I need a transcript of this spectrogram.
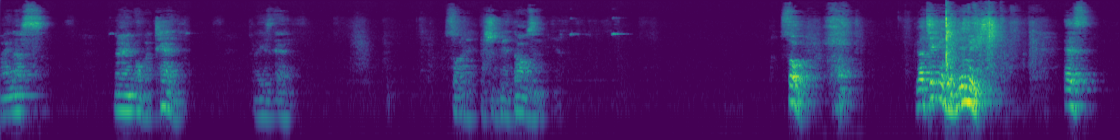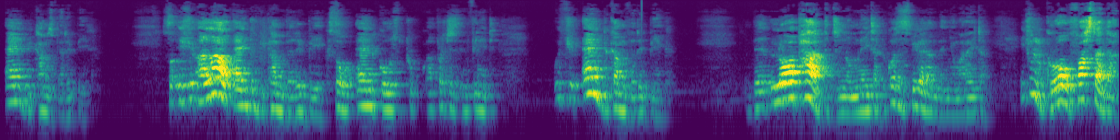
minus 9 over 10 raised n. Sorry, it should be a thousand. So, you are taking the limit as n becomes very big. So if you allow n to become very big, so n goes to approaches infinity, if you n becomes very big, the lower part, the denominator, because it's bigger than the numerator, it will grow faster than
